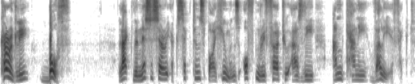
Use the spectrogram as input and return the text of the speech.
Currently, both lack the necessary acceptance by humans, often referred to as the uncanny valley effect.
